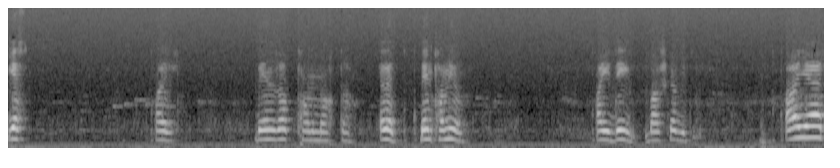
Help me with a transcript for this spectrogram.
Yes. Hayır. Ben zat tanımakta. Evet. Ben tanıyorum. Hayır değil. Başka bir. Hayır.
